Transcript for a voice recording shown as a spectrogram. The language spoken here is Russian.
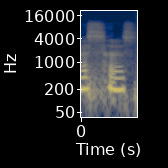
Раз, раз.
